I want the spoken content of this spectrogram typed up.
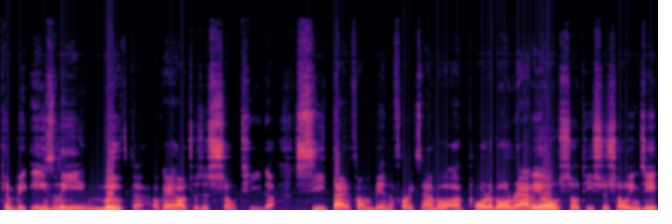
can be easily moved. OK，好，就是手提的，携带方便的。For example, a portable radio 手提式收音机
